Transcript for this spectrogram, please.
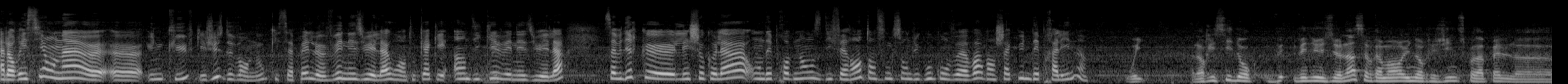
Alors ici, on a euh, une cuve qui est juste devant nous, qui s'appelle Venezuela, ou en tout cas qui est indiquée Venezuela. Ça veut dire que les chocolats ont des provenances différentes en fonction du goût qu'on veut avoir dans chacune des pralines. Oui. Alors ici, donc, Venezuela, c'est vraiment une origine, ce qu'on appelle, euh,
